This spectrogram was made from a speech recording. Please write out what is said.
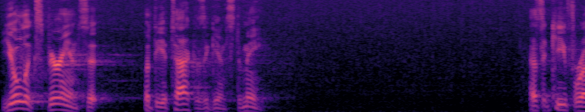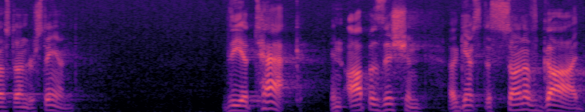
You'll experience it but the attack is against me. That's a key for us to understand. The attack and opposition against the Son of God,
